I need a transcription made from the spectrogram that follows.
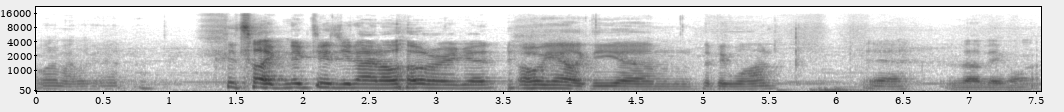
What am I looking at? it's like Nicktoons Unite all over again. Oh yeah, like the um the big wand. Yeah. The big wand.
